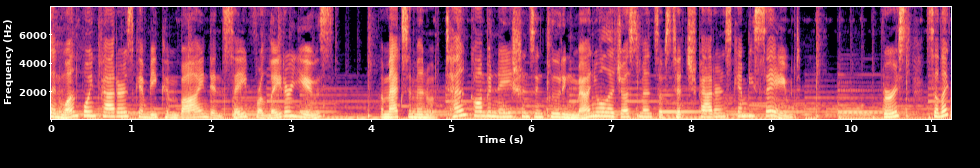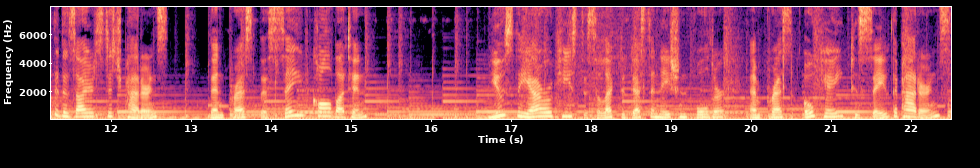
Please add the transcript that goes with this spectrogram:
and one-point patterns can be combined and saved for later use. A maximum of 10 combinations including manual adjustments of stitch patterns can be saved. First, select the desired stitch patterns, then press the Save Call button. Use the arrow keys to select the destination folder and press OK to save the patterns.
